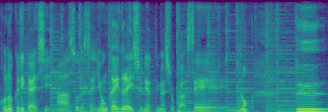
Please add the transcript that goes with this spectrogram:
この繰り返し。まあそうですね。4回ぐらい一緒にやってみましょうか。せーの。ふー。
